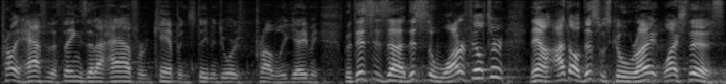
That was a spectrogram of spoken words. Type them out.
probably half of the things that I have for camping, Stephen George probably gave me. But this is, a, this is a water filter. Now, I thought this was cool, right? Watch this.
